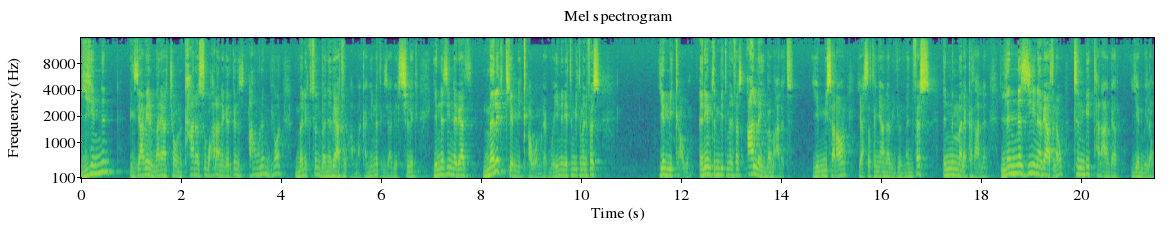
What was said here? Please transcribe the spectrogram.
ይህንን እግዚአብሔር መሪያቸውን ካነሱ በኋላ ነገር ግን አሁንም ቢሆን መልእክቱን በነቢያቱ አማካኝነት እግዚአብሔር ሲልክ የእነዚህን ነቢያት መልእክት የሚቃወም ደግሞ ይህንን የትንቢት መንፈስ የሚቃወም እኔም ትንቢት መንፈስ አለኝ በማለት የሚሰራውን የሐሰተኛ ነቢዩን መንፈስ እንመለከታለን። ለነዚህ ነቢያት ነው ትንቢት ተናገር የሚለው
